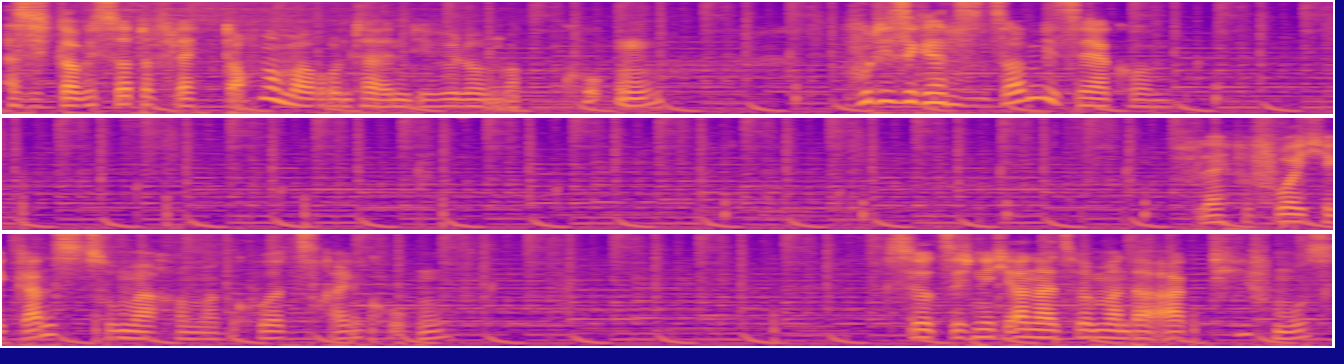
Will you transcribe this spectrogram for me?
Also ich glaube, ich sollte vielleicht doch nochmal runter in die Höhle und mal gucken, wo diese ganzen Zombies herkommen. Vielleicht bevor ich hier ganz zumache, mal kurz reingucken. Es hört sich nicht an, als wenn man da aktiv muss.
